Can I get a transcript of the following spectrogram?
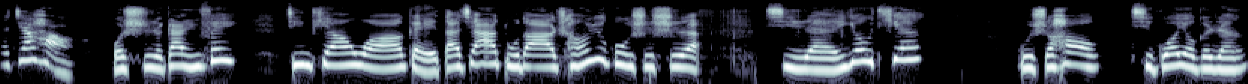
大家好，我是甘云飞。今天我给大家读的成语故事是“杞人忧天”。古时候，齐国有个人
